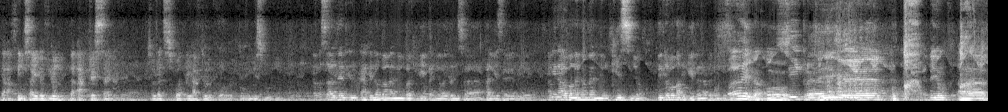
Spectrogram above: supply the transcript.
The acting side of me, the actress side of me. So that's what they have to look forward to in this movie. Tapos Alden, in, uh, tinabangan yung pagkikita nyo dun sa Kalye. Ang inaabangan naman yung kiss nyo. Dito ba makikita na ito sa Ay, nako. Secret. Secret. Ito yung uh,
